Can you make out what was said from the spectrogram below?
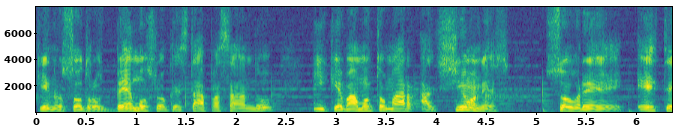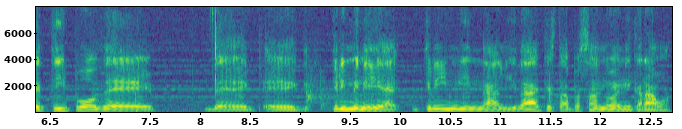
que nosotros vemos lo que está pasando y que vamos a tomar acciones sobre este tipo de de eh, criminalidad, que está pasando en Nicaragua.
